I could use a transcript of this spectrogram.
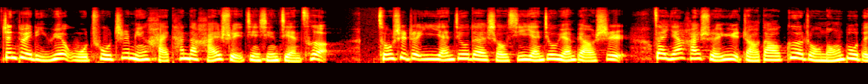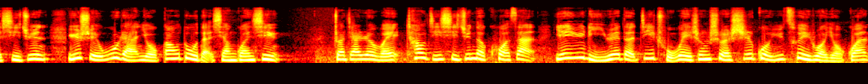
针对里约五处知名海滩的海水进行检测。从事这一研究的首席研究员表示，在沿海水域找到各种浓度的细菌，与水污染有高度的相关性。专家认为，超级细菌的扩散也与里约的基础卫生设施过于脆弱有关。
